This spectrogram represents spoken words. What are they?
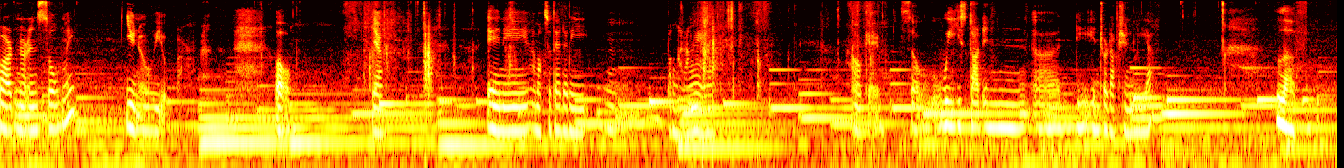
partner and soulmate you know who you are. Oh yeah. ini maksudnya dari hmm, oke okay. so we start in uh, the introduction yeah? love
